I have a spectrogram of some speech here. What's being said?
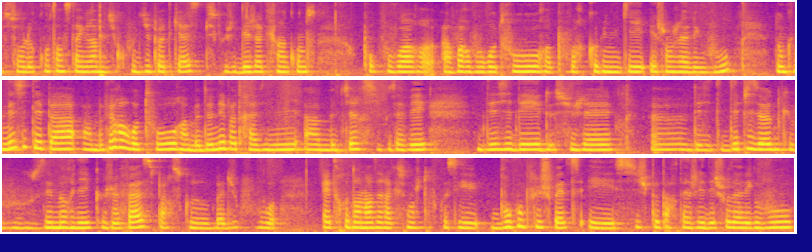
sur le compte Instagram du coup du podcast, puisque j'ai déjà créé un compte pour pouvoir avoir vos retours, pouvoir communiquer, échanger avec vous. Donc n'hésitez pas à me faire un retour, à me donner votre avis, à me dire si vous avez des idées de sujets, euh, des que vous aimeriez que je fasse parce que bah, du coup être dans l'interaction je trouve que c'est beaucoup plus chouette et si je peux partager des choses avec vous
